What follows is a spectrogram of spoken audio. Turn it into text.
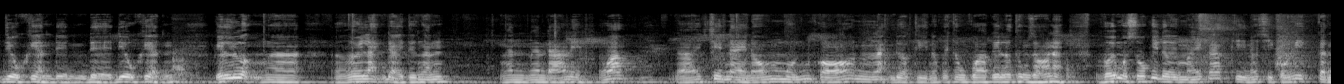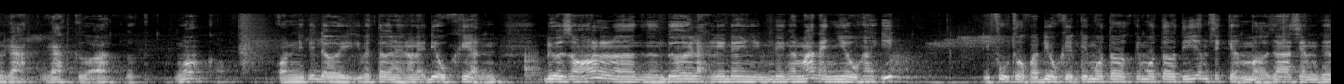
điều khiển để để điều khiển cái lượng à, hơi lạnh đẩy từ ngăn ngăn ngăn đá lên đúng không? Đấy trên này nó muốn có lạnh được thì nó phải thông qua cái lỗ thông gió này. Với một số cái đời máy khác thì nó chỉ có cái cần gạt gạt cửa được đúng không? Còn những cái đời inverter này nó lại điều khiển đưa gió ờ, đưa hơi lạnh lên đây lên ngăn mát này nhiều hay ít thì phụ thuộc vào điều khiển cái motor. Cái motor tí em sẽ kiểm mở ra xem cái,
